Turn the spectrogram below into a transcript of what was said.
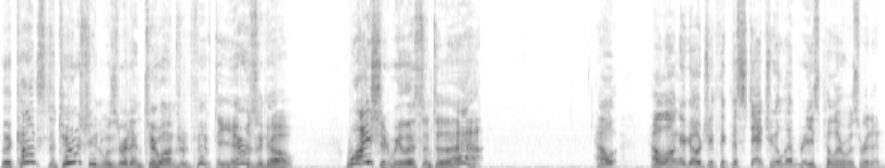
the Constitution was written 250 years ago. Why should we listen to that? How how long ago do you think the Statue of Liberty's pillar was written?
